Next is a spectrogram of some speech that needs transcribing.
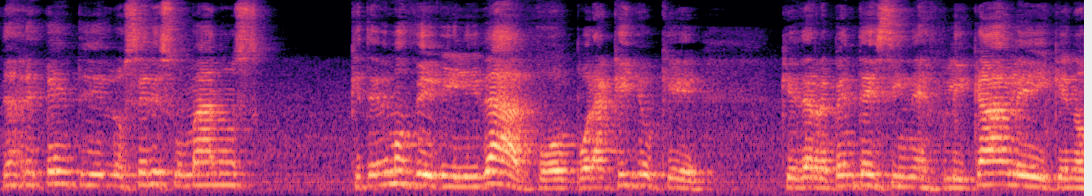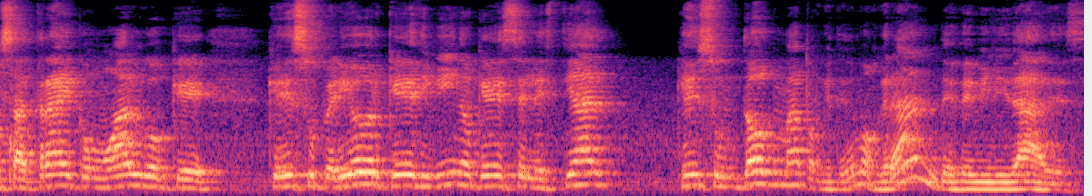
de repente los seres humanos que tenemos debilidad por, aquello que, de repente es inexplicable y que nos atrae como algo que, es superior, que es divino, que es celestial, que es un dogma, porque tenemos grandes debilidades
